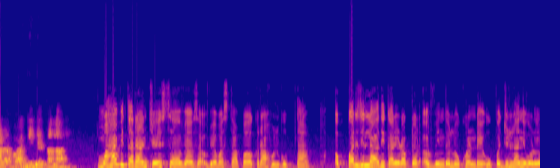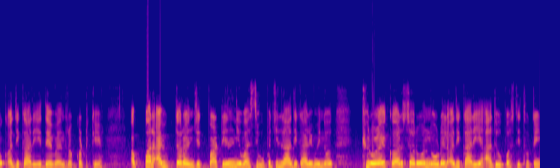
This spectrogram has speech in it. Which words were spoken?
आढावा घेण्यात आला आहे. महावितरणचे सहव्यवस्थापक राहुल गुप्ता अप्पर जिल्हा अधिकारी डॉक्टर अरविंद लोखंडे उपजिल्हा निवडणूक अधिकारी देवेंद्र कटके अप्पर आयुक्त रणजित पाटील निवासी उपजिल्हाधिकारी विनोद खिरोळेकर सर्व नोडल अधिकारी आदी उपस्थित होते.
